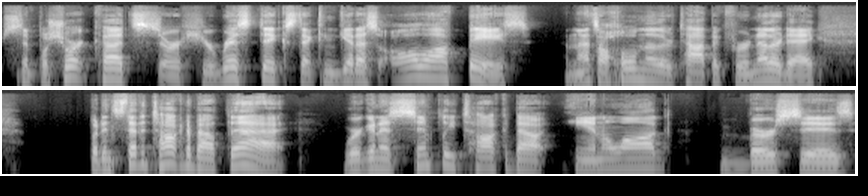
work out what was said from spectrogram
simple shortcuts or heuristics that can get us all off base, and that's a whole nother topic for another day. But instead of talking about that, we're going to simply talk about analog versus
